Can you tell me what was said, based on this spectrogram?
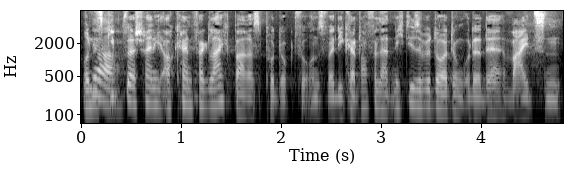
Und es ja. gibt wahrscheinlich auch kein vergleichbares Produkt für uns, weil die Kartoffel hat nicht diese Bedeutung oder der Weizen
